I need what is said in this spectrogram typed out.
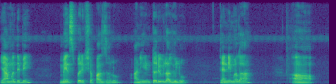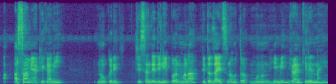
यामध्ये मी मेन्स परीक्षा पास झालो आणि इंटरव्ह्यूला गेलो. त्यांनी मला आसाम या ठिकाणी नोकरीची संधी दिली पण मला तिथं जायचं नव्हतं म्हणून ही मी जॉईन केलेलं नाही.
